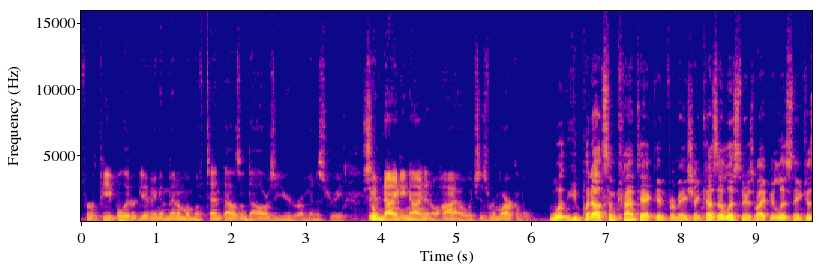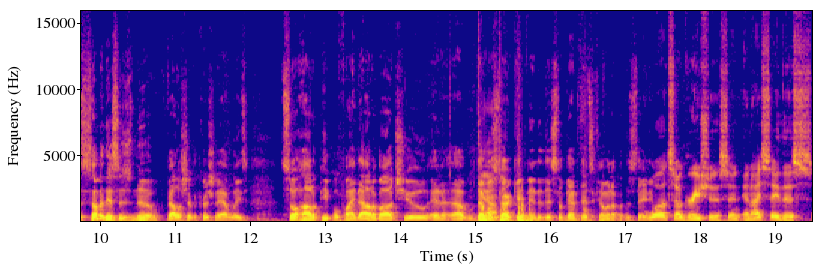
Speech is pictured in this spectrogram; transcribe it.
for people that are giving a minimum of $10,000 a year to our ministry. So- we have 99 in Ohio, which is remarkable. What you put out some contact information because the listeners might be listening because some of this is new. Fellowship of Christian Athletes. So how do people find out about you? And uh, then Yeah. we'll start getting into this event that's coming up at the stadium. Well, it's so gracious, and, and I say this,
